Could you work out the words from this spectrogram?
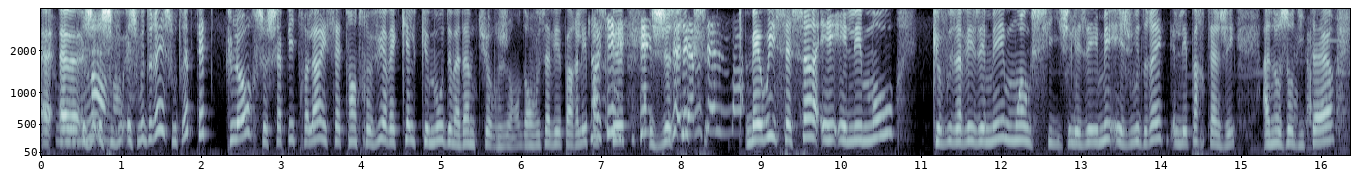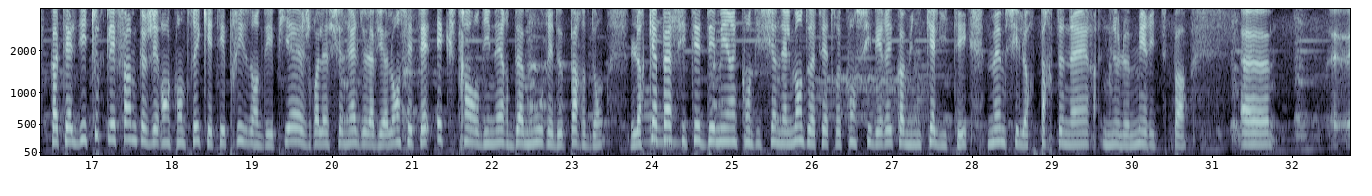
Euh, je, voudrais, je voudrais peut-être clore ce chapitre-là et cette entrevue avec quelques mots de Madame Turgeon dont vous avez parlé parce que je, sais que. Mais oui, c'est ça. Et, et les mots que vous avez aimé, moi aussi, je les ai aimés et je voudrais les partager à nos auditeurs. Quand elle dit toutes les femmes que j'ai rencontrées qui étaient prises dans des pièges relationnels de la violence étaient extraordinaires d'amour et de pardon. Leur capacité d'aimer inconditionnellement doit être considérée comme une qualité, même si leur partenaire ne le mérite pas. Euh,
